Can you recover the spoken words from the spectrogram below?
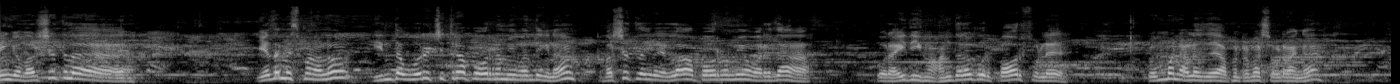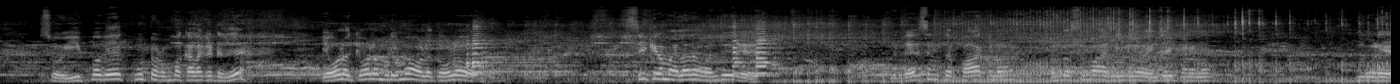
நீங்கள் வருஷத்தில் எதை மிஸ் பண்ணாலும் இந்த ஒரு சித்ரா பௌர்ணமி வந்தீங்கன்னா வருஷத்தில் இருக்கிற எல்லா பௌர்ணமியும் வரதா ஒரு ஐதீகம். அந்தளவுக்கு ஒரு பவர்ஃபுல்லு ரொம்ப நல்லது அப்படின்ற மாதிரி சொல்கிறாங்க ஸோ இப்போவே கூட்டம் ரொம்ப கலக்கட்டுது எவ்வளோக்கு எவ்வளோ முடியுமோ அவ்வளோக்கு எவ்வளோ சீக்கிரமாக எல்லோரும் வந்து இந்த தரிசனத்தை பார்க்கணும். சந்தோஷமாக நீங்களும் என்ஜாய் பண்ணணும். உங்களுடைய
